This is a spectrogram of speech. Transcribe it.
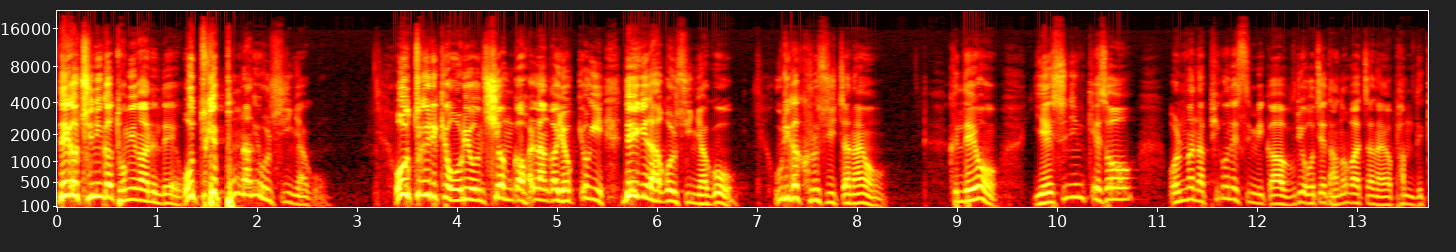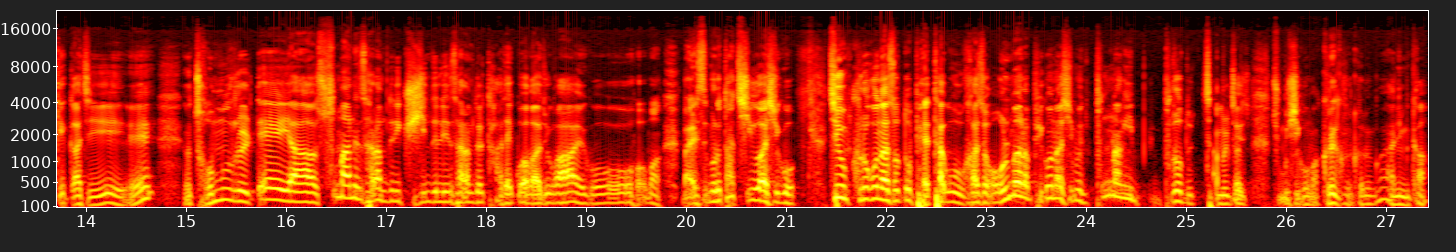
내가 주님과 동행하는데 어떻게 풍랑이 올 수 있냐고. 어떻게 이렇게 어려운 시험과 환란과 역경이 내게 다가올 수 있냐고. 우리가 그럴 수 있잖아요. 근데요. 예수님께서 얼마나 피곤했습니까? 우리 어제 나눠봤잖아요. 밤 늦게까지 예? 저물을 떼야 수많은 사람들이 귀신 들린 사람들 다 데리고 와가지고 아이고 막 말씀으로 다 치유하시고 지금 그러고 나서 또 배 타고 가서 얼마나 피곤하시면 풍랑이 불어도 잠을 자 주무시고 막 그래 그런 거 아닙니까?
